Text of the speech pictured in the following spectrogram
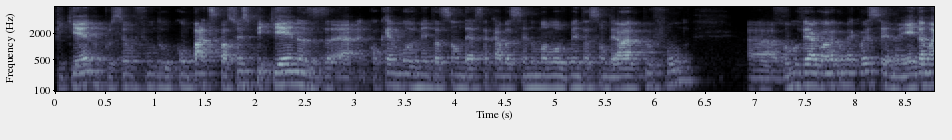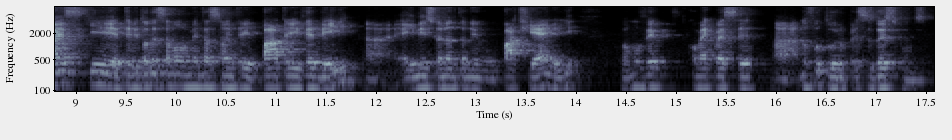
pequeno, por ser um fundo com participações pequenas, é, qualquer movimentação dessa acaba sendo uma movimentação grave para o fundo. Uh, vamos ver agora como é que vai ser, né? E ainda mais que teve toda essa movimentação entre Pátria e VBI, uh, aí mencionando também o PATL ali. Vamos ver como é que vai ser uh, no futuro para esses dois fundos.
